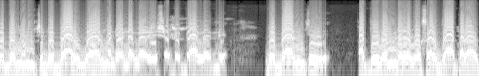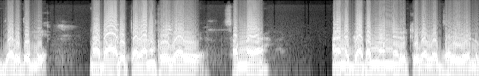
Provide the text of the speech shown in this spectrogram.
డెబ్బై మూడు నుంచి డెబ్బై ఆరు గవర్నమెంట్ ఎండమే రిజిస్టర్ డెబ్బై ఆరులో అయింది. డెబ్బై ఆరు నుంచి ప్రతి రెండేళ్ళకి ఒకసారి జాతర జరుగుతుంది. మా డాడీ ప్రధాన పూజారి సమ్మయ్య ఆయన గత మూడు నెలల క్రితంలో జరిగి రెండు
